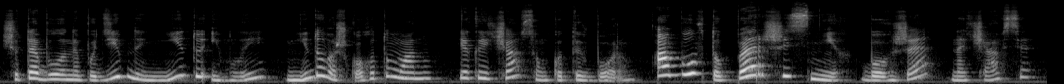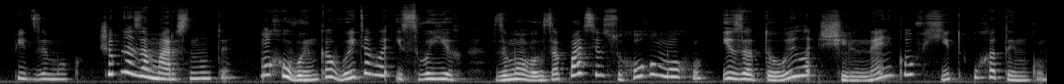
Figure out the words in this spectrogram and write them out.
що те було не подібне ні до імли, ні до важкого туману, який часом котив бором. А був то перший сніг, бо вже начався підзимок. Щоб не замерзнути, моховинка витягла із своїх зимових запасів сухого моху і затулила щільненько вхід у хатинку.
